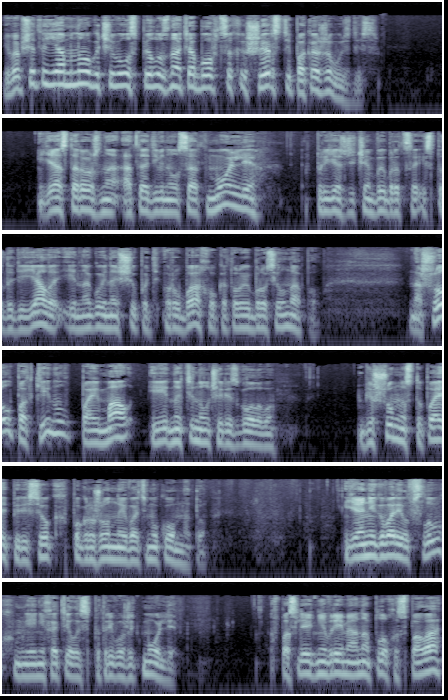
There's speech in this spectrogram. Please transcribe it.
И вообще-то я много чего успел узнать об овцах и шерсти, пока живу здесь. Я осторожно отодвинулся от Молли, прежде чем выбраться из-под одеяла и ногой нащупать рубаху, которую бросил на пол. Нашел, подкинул, поймал и натянул через голову. Бесшумно ступая, пересек погруженную во тьму комнату. Я не говорил вслух, мне не хотелось потревожить Молли. В последнее время она плохо спала,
